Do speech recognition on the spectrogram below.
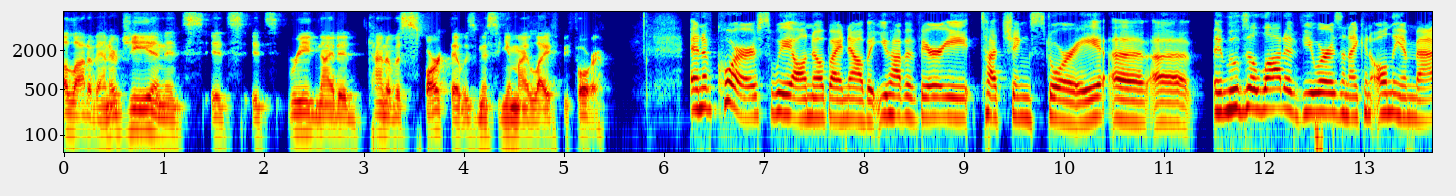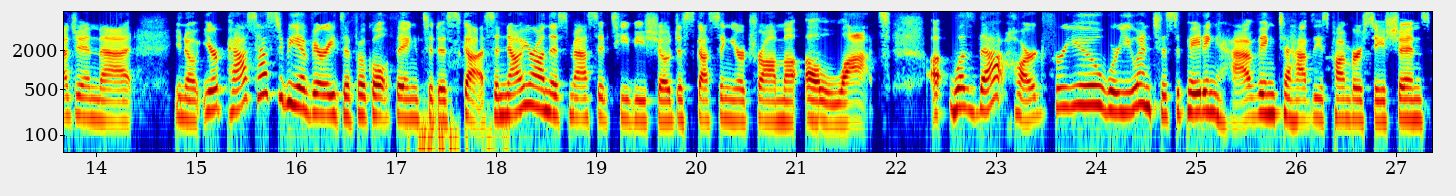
a lot of energy, and it's it's it's reignited kind of a spark that was missing in my life before. And of course, we all know by now, but you have a very touching story. Uh, uh, it moves a lot of viewers, and I can only imagine that, you know, your past has to be a very difficult thing to discuss. And now you're on this massive TV show discussing your trauma a lot. Uh, was that hard for you? Were you anticipating having to have these conversations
